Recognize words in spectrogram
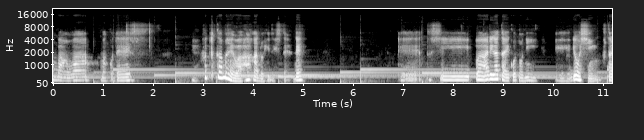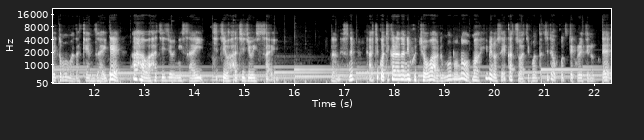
ばんは、まこです。2日前は母の日でしたよね。えー、私はありがたいことに、えー、両親2人ともまだ健在で、母は82歳、父は81歳なんですね。あちこち体に不調はあるものの、まあ、日々の生活は自分たちで送ってくれてるので、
